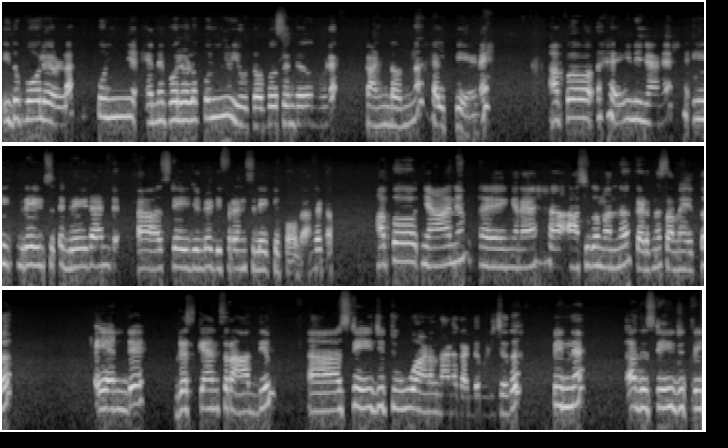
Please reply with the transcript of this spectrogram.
ഇതുപോലെയുള്ള കുഞ്ഞ് എന്നെ പോലെയുള്ള കുഞ്ഞു യൂട്യൂബേഴ്സിന്റെതും കൂടെ കണ്ടൊന്ന് ഹെൽപ്പ് ചെയ്യണേ. അപ്പോ ഇനി ഞാൻ ഈ ഗ്രേഡ്സ് ഗ്രേഡ് ആൻഡ് സ്റ്റേജിന്റെ ഡിഫറൻസിലേക്ക് പോകാം കേട്ടോ. അപ്പോ ഞാനും ഇങ്ങനെ അസുഖം വന്ന് കിടന്ന സമയത്ത് എന്റെ ബ്രസ്റ്റ് ക്യാൻസർ ആദ്യം സ്റ്റേജ് ടു ആണെന്നാണ് കണ്ടുപിടിച്ചത്. പിന്നെ അത് സ്റ്റേജ് ത്രീ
